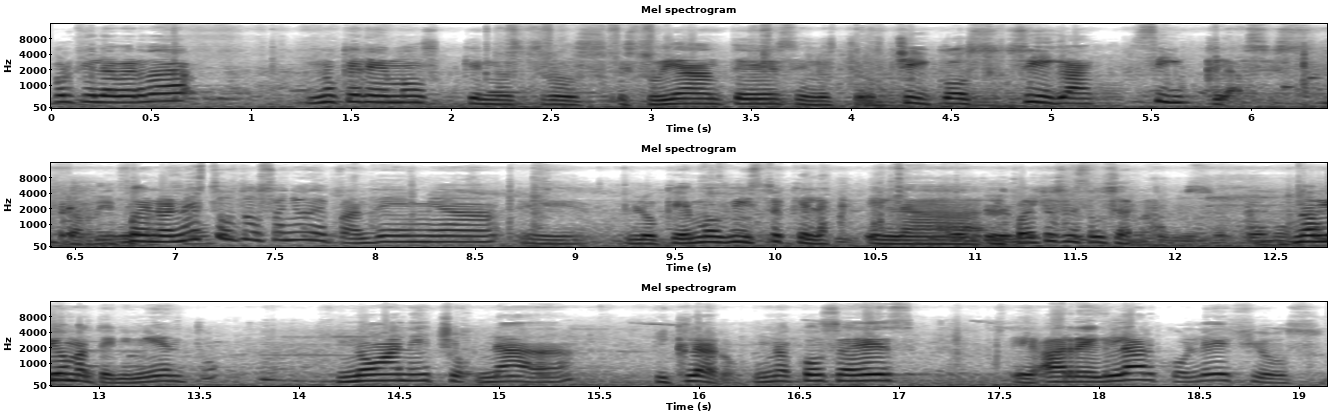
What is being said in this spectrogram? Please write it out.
Porque la verdad no queremos que nuestros estudiantes y nuestros chicos sigan sin clases. Bueno, en estos dos años de pandemia eh, lo que hemos visto es que la, en la, los colegios están cerrados. No ha habido mantenimiento, no han hecho nada y claro, una cosa es eh, arreglar colegios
